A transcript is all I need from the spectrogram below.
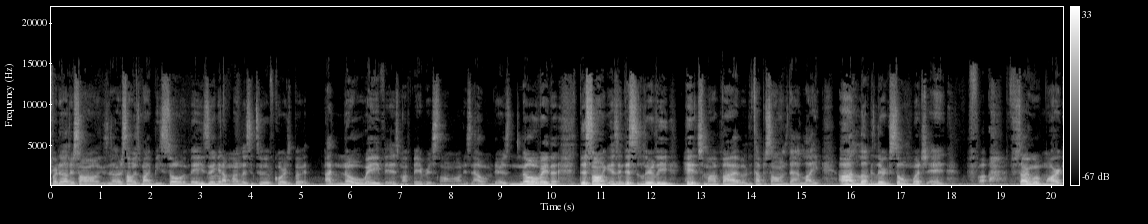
for the other songs. The other songs might be so amazing and I'm gonna listen to it, of course, but I know Wave is my favorite song on this album. There's no way that this song isn't. This literally hits my vibe of the type of songs that I like. Oh, I love the lyrics so much and f- uh, starting with Mark,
